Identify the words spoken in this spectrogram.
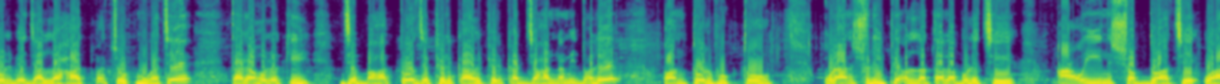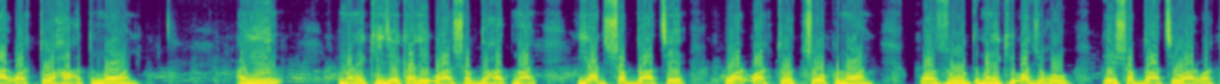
বলবে যে আল্লাহ হাত, পা, চোখ, মুখ আছে, তারা হলো কি? যে বাহাত্তর, যে ফেরকা, ওই ফেরকার জাহান্নামী দলের অন্তর্ভুক্ত। কোরআন শরীফে আল্লাহ তালা বলেছে, আইন শব্দ আছে ওহার অর্থ হাত নয়। আইন মানে কি যে এখানে ওয়ার শব্দ হাত নয়? ইয়াদ শব্দ আছে ওয়ার অর্থ চোখ নয়। অজুদ মানে কি অজহ? এই শব্দ আছে ওয়ার অর্থ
